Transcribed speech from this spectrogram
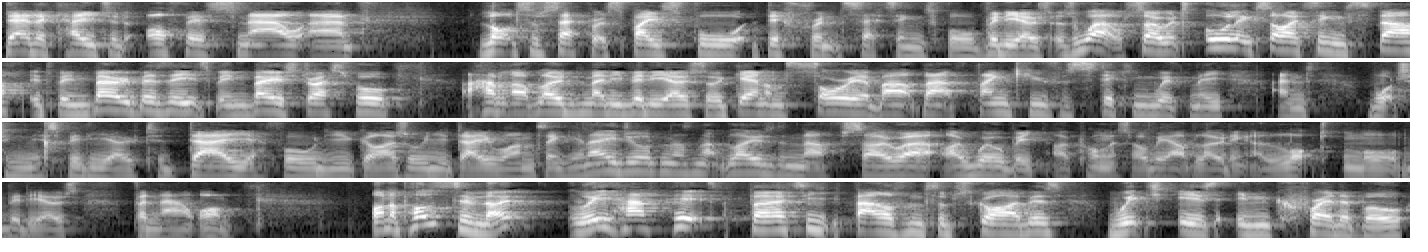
dedicated office now. Um, lots of separate space for different settings for videos as well. So it's all exciting stuff. It's been very busy, it's been very stressful. I haven't uploaded many videos, so again, I'm sorry about that. Thank you for sticking with me and watching this video today for all you guys, all your day ones thinking, hey, Jordan hasn't uploaded enough. So uh, I will be. I promise I'll be uploading a lot more videos from now on. On a positive note, we have hit 30,000 subscribers, which is incredible.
